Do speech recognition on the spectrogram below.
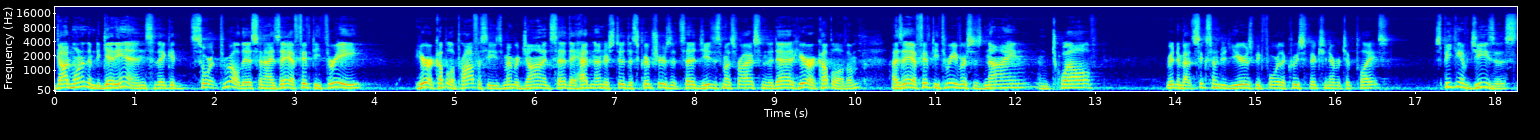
God wanted them to get in so they could sort through all this. In Isaiah 53, here are a couple of prophecies. Remember, John had said they hadn't understood the scriptures that said Jesus must rise from the dead. Here are a couple of them. Isaiah 53, verses 9 and 12, written about 600 years before the crucifixion ever took place. Speaking of Jesus,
